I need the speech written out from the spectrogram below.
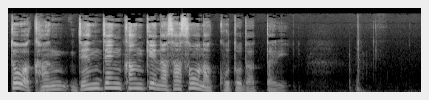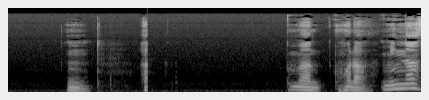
とはかん全然関係なさそうなことだったり、うん。まあ、ほら、みんな、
